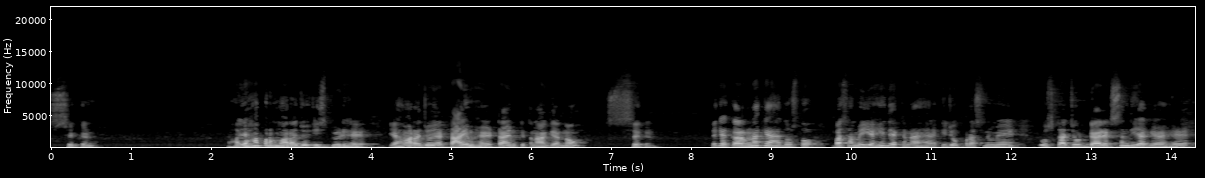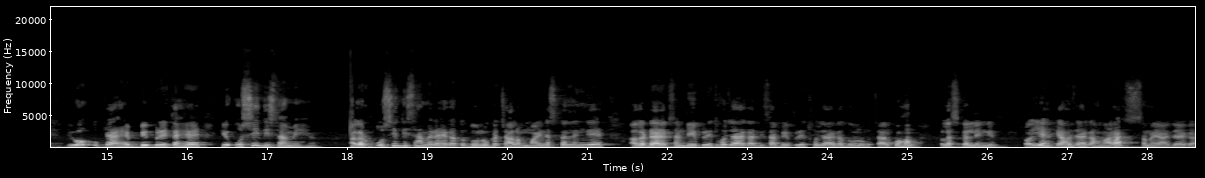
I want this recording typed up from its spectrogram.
सेकेंड। हाँ यहाँ पर हमारा जो स्पीड है, या हमारा जो यह टाइम है, टाइम कितना आ गया? नौ सेकंड। ठीक है करना क्या है दोस्तों? बस हमें यही देखना है कि जो प्रश्न में उसका जो डायरेक्शन दिया गया है, वो क्या है? विपरीत है कि उसी दिशा में है। अगर उसी दिशा में रहेगा तो दोनों का चाल हम माइनस कर लेंगे। अगर डायरेक्शन विपरीत हो जाएगा, दिशा विपरीत हो जाएगा, दोनों के चाल को हम प्लस कर लेंगे। तो यह क्या हो जाएगा? हमारा समय आ जाएगा।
